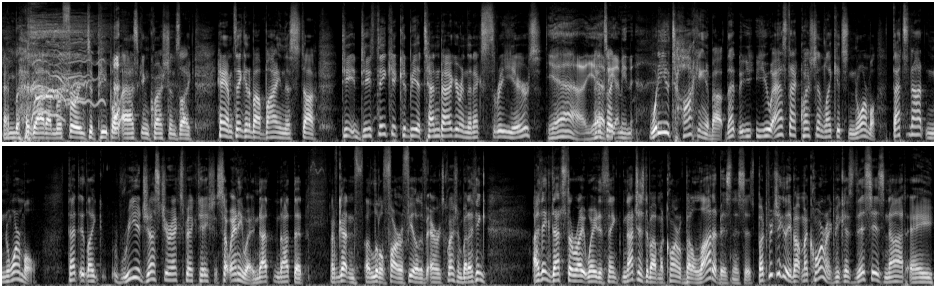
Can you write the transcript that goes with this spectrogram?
And by that, I'm referring to people asking questions like, "Hey, I'm thinking about buying this stock. Do you, do you think it could be a ten bagger in the next three years?" Yeah, yeah. It's like, I mean, what are you talking about? That you ask that question like it's normal. That's not normal. That like readjust your expectations. So anyway, not not that I've gotten a little far afield of Eric's question, but I think. I think that's the right way to think, not just about McCormick, but a lot of businesses, but particularly about McCormick, because this is not a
